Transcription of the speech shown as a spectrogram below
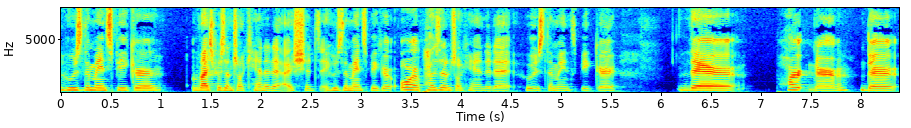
who's the main speaker, vice presidential candidate, I should say, who's the main speaker, or a presidential candidate who is the main speaker, their partner, their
